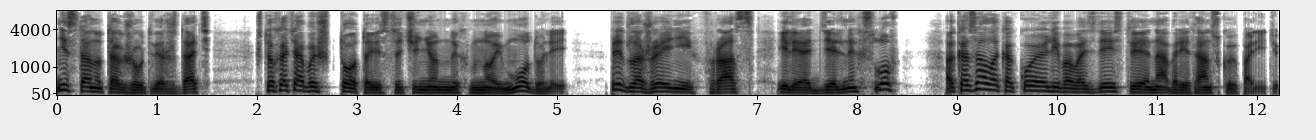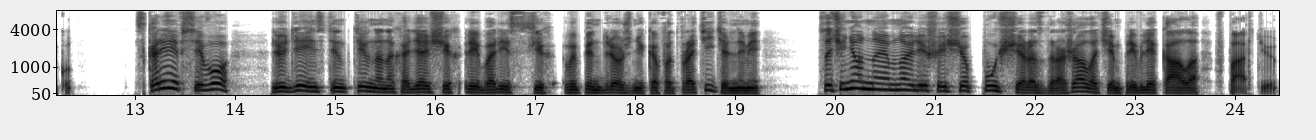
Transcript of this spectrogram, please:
Не стану также утверждать, что хотя бы что-то из сочиненных мной модулей, предложений, фраз или отдельных слов оказало какое-либо воздействие на британскую политику. Скорее всего, людей, инстинктивно находящих лейбористских выпендрежников отвратительными, сочиненное мной лишь еще пуще раздражало, чем привлекало в партию.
